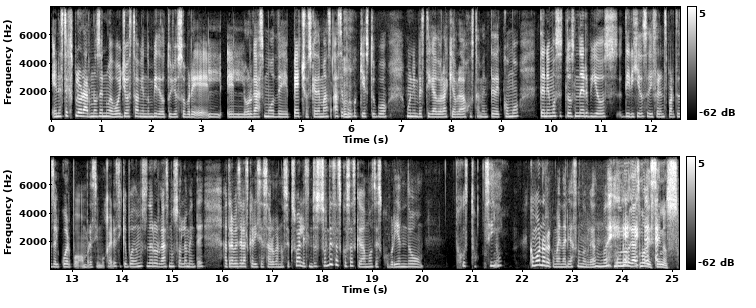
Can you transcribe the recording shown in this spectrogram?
en este explorarnos de nuevo, yo estaba viendo un video tuyo sobre el, orgasmo de pechos, que además hace poco aquí estuvo una investigadora que hablaba justamente de cómo tenemos estos nervios dirigidos a diferentes partes del cuerpo, hombres y mujeres, y que podemos tener orgasmos solamente a través de las caricias a órganos sexuales. Entonces son de esas cosas que vamos descubriendo justo. Sí. ¿Cómo nos recomendarías un orgasmo de... Un orgasmo de senos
